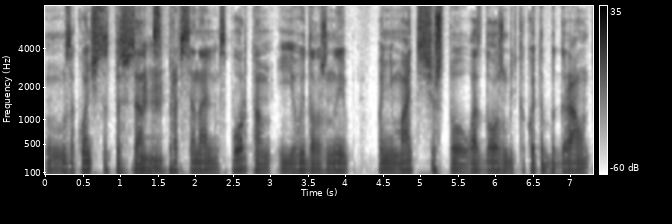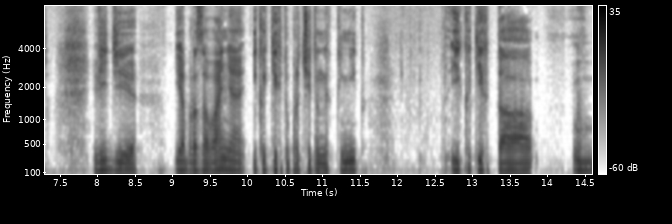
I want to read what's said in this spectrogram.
м, закончить с, профессион- Мгм. с профессиональным спортом, и вы должны понимать, что у вас должен быть какой-то бэкграунд в виде и образования, и каких-то прочитанных книг, и каких-то в-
